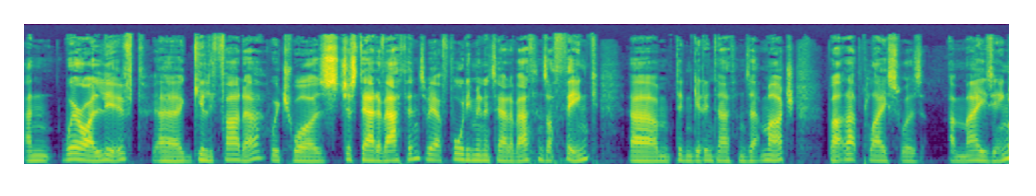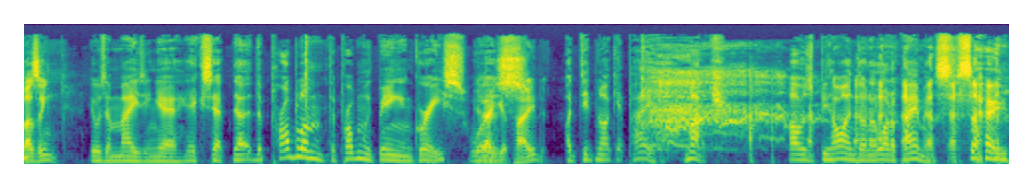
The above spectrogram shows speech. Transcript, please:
And where I lived, uh, Glyfada, which was just out of Athens, about 40 minutes out of Athens, I think. Um, didn't get into Athens that much, but that place was amazing. Buzzing. It was amazing, yeah. Except the the problem the problem with being in Greece was You get paid? I did not get paid much. I was behind on a lot of payments, so I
